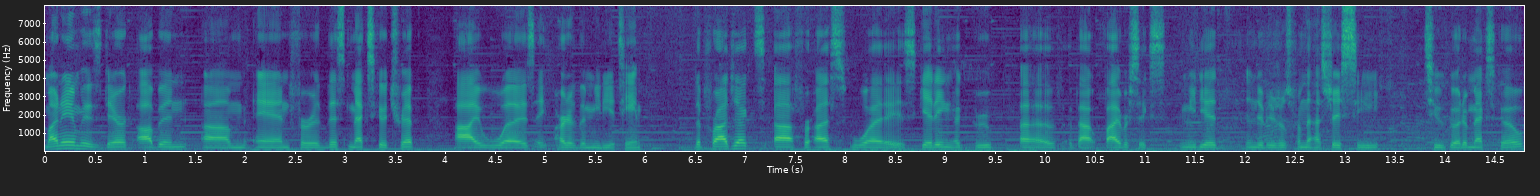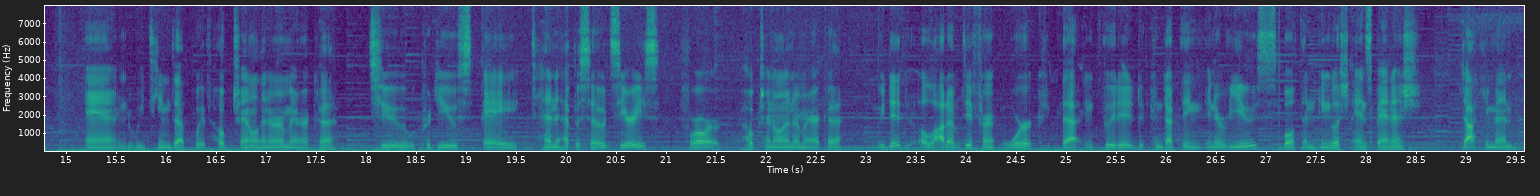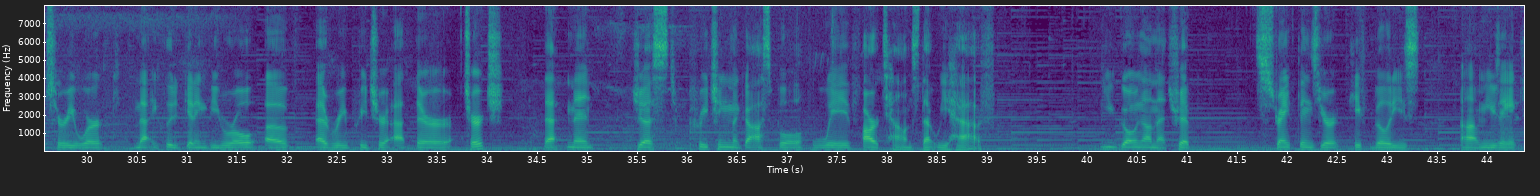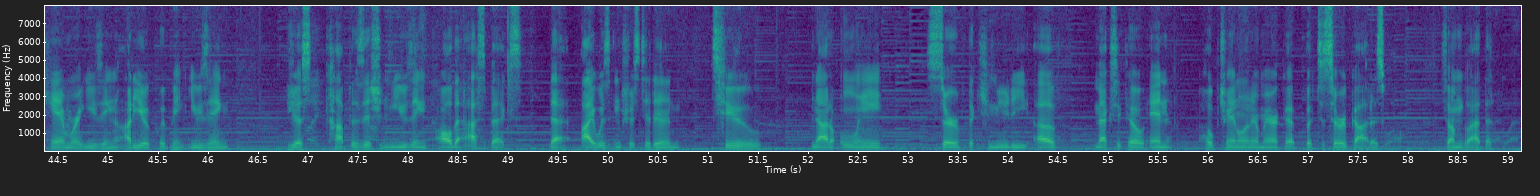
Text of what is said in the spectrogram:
My name is Derek Aubin, um, and for this Mexico trip, I was a part of the media team. The project uh, for us was getting a group of about five or six media individuals from the SJC to go to Mexico, and we teamed up with Hope Channel Inter America to produce a 10 episode series for Hope Channel Inter America. We did a lot of different work that included conducting interviews, both in English and Spanish, documentary work, and that included getting B roll of every preacher at their church. That meant just preaching the gospel with our talents that we have. You going on that trip strengthens your capabilities um, using a camera, using audio equipment, using just composition, using all the aspects that I was interested in to not only serve the community of Mexico and Hope Channel Inter America, but to serve God as well. So I'm glad that.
